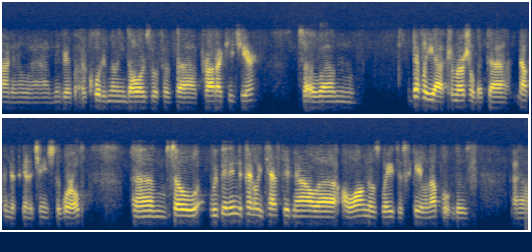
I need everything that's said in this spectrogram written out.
I don't know uh, maybe about a quarter million dollars worth of product each year. So um, definitely uh, commercial, but uh, nothing that's going to change the world. Um, so we've been independently tested now uh, along those ways of scaling up over those uh,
